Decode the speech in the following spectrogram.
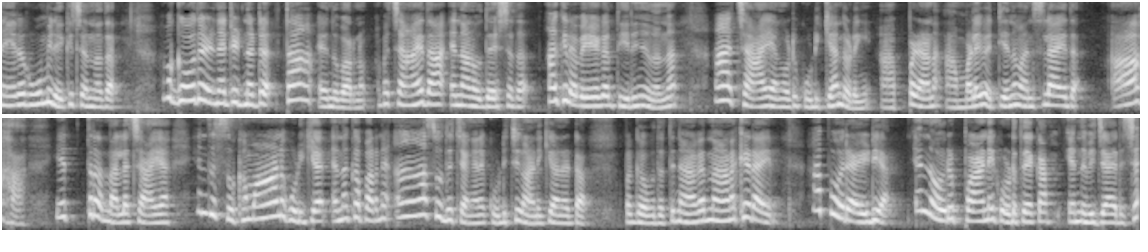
നേരെ റൂമിലേക്ക് ചെന്നത്. അപ്പോൾ ഗൗതം എഴുന്നേറ്റിരുന്നിട്ട് താ എന്ന് പറഞ്ഞു. അപ്പോൾ ചായ താ എന്നാണ് ഉദ്ദേശിച്ചത്. അഖില വേഗം തിരിഞ്ഞു നിന്ന് ആ ചായ അങ്ങോട്ട് കുടിക്കാൻ തുടങ്ങി. അപ്പോഴാണ് അമ്മളെ പറ്റിയെന്ന് മനസ്സിലായത്. ആഹാ എത്ര നല്ല ചായ. എന്ത് സുഖമാണ് കുടിക്കാൻ എന്നൊക്കെ പറഞ്ഞ് ആസ്വദിച്ച് അങ്ങനെ കുടിച്ച് കാണിക്കുകയാണ് കേട്ടോ. അപ്പോൾ ഗൗതത്തിനാകെ നാണക്കേടായി. അപ്പോൾ ഒരു ഐഡിയ എന്നൊരു പണി കൊടുത്തേക്കാം എന്ന് വിചാരിച്ച്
